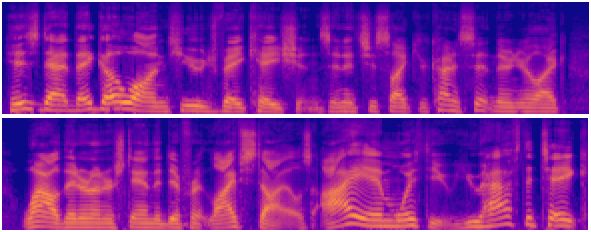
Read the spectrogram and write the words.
His dad, they go on huge vacations. And it's just like, you're kind of sitting there and you're like, wow, they don't understand the different lifestyles. I am with you. You have to take,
